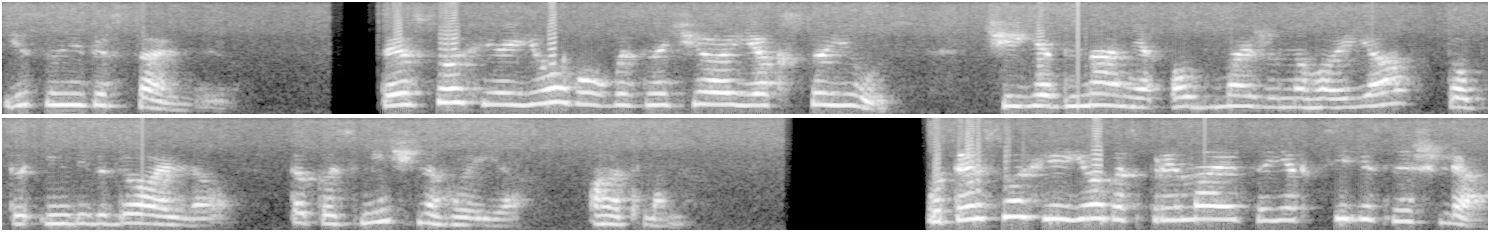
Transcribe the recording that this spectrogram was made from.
із універсальною. Теософія йогу визначає як союз чи єднання обмеженого я, тобто індивідуального, та космічного я, атмана. У теософії йога сприймається як цілісний шлях,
